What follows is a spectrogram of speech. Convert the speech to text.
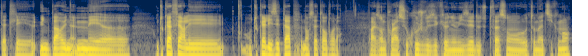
peut-être les une par une, mais en tout cas, faire les en tout cas les étapes dans cet ordre-là. Par exemple, pour la sous-couche, vous économisez de toute façon automatiquement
